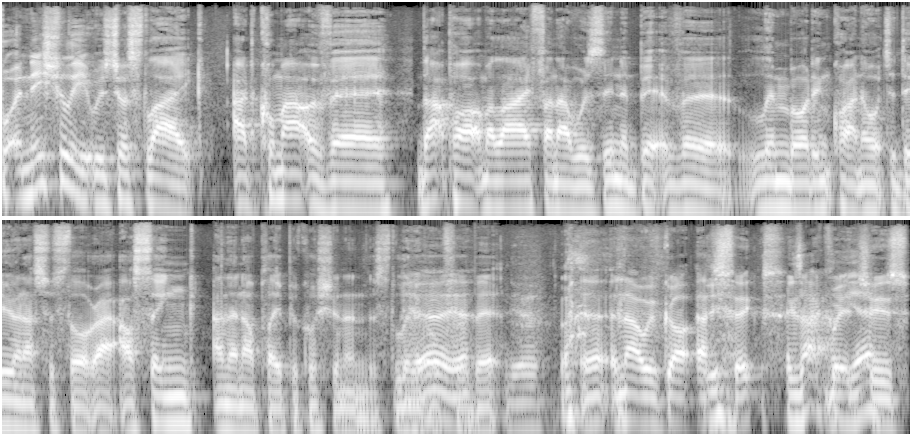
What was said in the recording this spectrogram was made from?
But initially, it was just like I'd come out of uh, that part of my life and I was in a bit of a limbo. I didn't quite know what to do, and I just thought, right, I'll sing and then I'll play percussion and just live Yeah, up for yeah. a bit. Yeah. yeah, and now we've got S6, Exactly, which yeah. is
